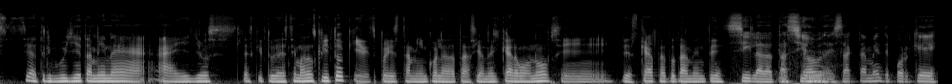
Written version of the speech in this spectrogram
se atribuye también a, a ellos la escritura de este manuscrito, que después también con la datación del carbono se descarta totalmente. Sí, la datación, exactamente, porque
